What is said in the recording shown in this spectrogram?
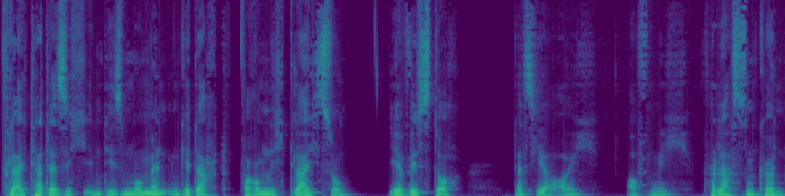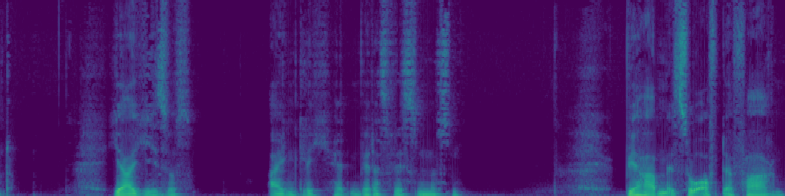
Vielleicht hat er sich in diesen Momenten gedacht, warum nicht gleich so? Ihr wisst doch, dass ihr euch auf mich verlassen könnt. Ja, Jesus, eigentlich hätten wir das wissen müssen. Wir haben es so oft erfahren,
